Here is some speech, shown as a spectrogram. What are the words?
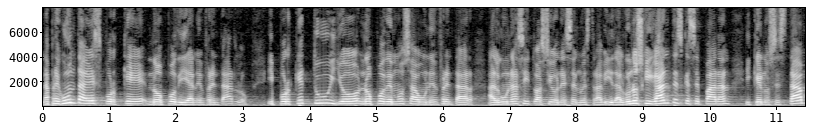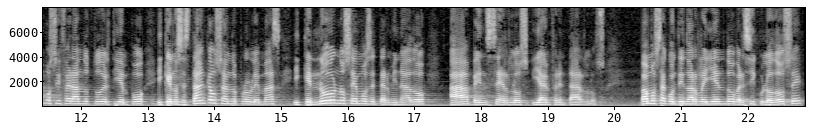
La pregunta es por qué no podían enfrentarlo. ¿Y por qué tú y yo no podemos aún enfrentar algunas situaciones en nuestra vida? Algunos gigantes que se paran y que nos están vociferando todo el tiempo y que nos están causando problemas y que no nos hemos determinado a vencerlos y a enfrentarlos. Vamos a continuar leyendo versículo 12.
